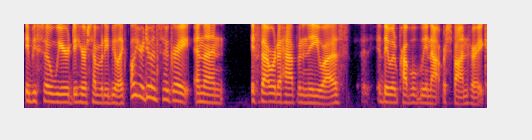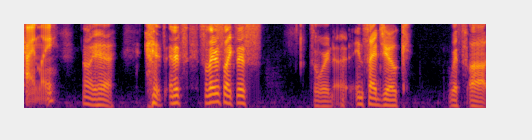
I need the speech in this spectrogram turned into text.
it'd be so weird to hear somebody be like, "Oh, you're doing so great." And then if that were to happen in the US, they would probably not respond very kindly. Oh yeah, and it's so there's like this. It's a word uh, inside joke with uh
